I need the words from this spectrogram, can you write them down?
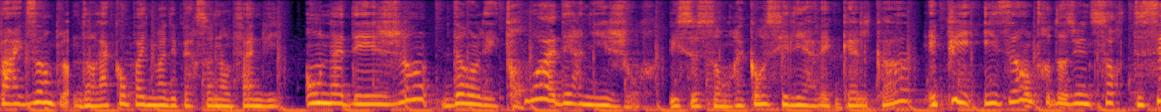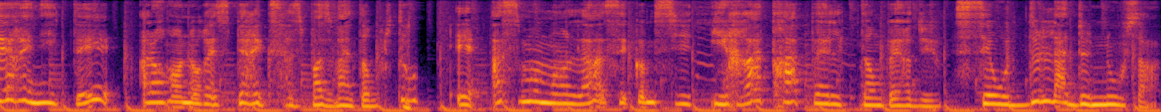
Par exemple, dans l'accompagnement des personnes en fin de vie, on a des gens dans les trois derniers jours, ils se sont réconciliés avec quelqu'un, et puis ils entrent dans une sorte de sérénité. Alors on aurait espéré que ça se passe 20 ans plus tôt. Et à ce moment-là, c'est comme si ils rattrapaient le temps perdu. C'est au-delà de nous, ça.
